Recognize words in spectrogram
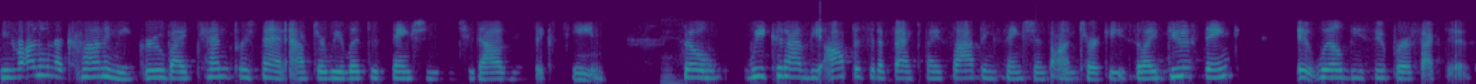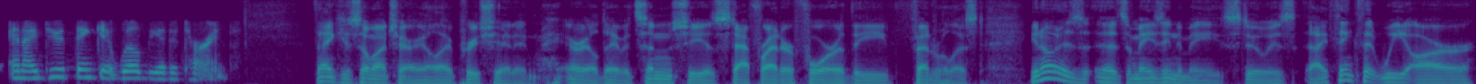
The Iranian economy grew by 10% after we lifted sanctions in 2016. So we could have the opposite effect by slapping sanctions on Turkey. So I do think it will be super effective, and I do think it will be a deterrent. Thank you so much, Erielle. I appreciate it. Erielle Davidson, she is staff writer for the Federalist. You know what is it's amazing to me, Stu, is I think that we are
